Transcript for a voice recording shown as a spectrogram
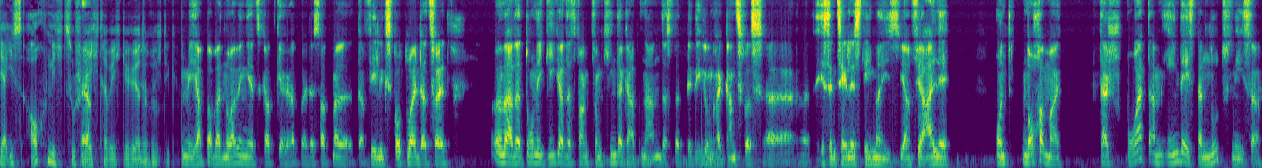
Der ist auch nicht so schlecht, ja. habe ich gehört. Ja, richtig. Ich habe aber Norwegen jetzt gerade gehört, weil das hat mir der Felix Gottwald erzählt und auch der Toni Giger, das fängt vom Kindergarten an, dass der Bewegung halt ganz was äh, essentielles Thema ist, ja, für alle. Und noch einmal, der Sport am Ende ist der Nutznießer.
